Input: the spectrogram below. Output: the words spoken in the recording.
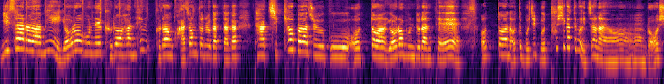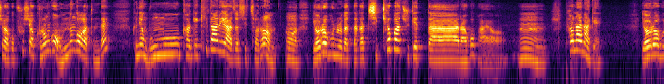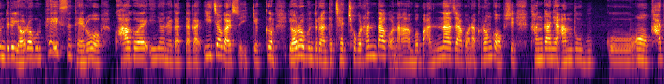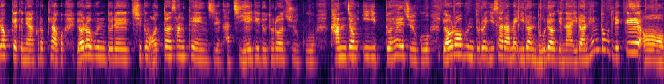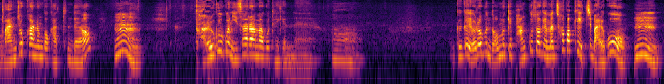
이 사람이 여러분의 그러한 행, 그러한 과정들을 갖다가 다 지켜봐주고 어떠한 여러분들한테 어떠한 어떤 뭐지 뭐 푸시 같은 거 있잖아요. 어, 러시하고 푸시하고 그런 거 없는 것 같은데? 그냥 묵묵하게 키다리 아저씨처럼 어, 여러분을 갖다가 지켜봐 주겠다라고 봐요. 음, 편안하게. 여러분들이 여러분 페이스대로 과거의 인연을 갖다가 잊어갈 수 있게끔 여러분들한테 재촉을 한다거나 뭐 만나자거나 그런 거 없이 간간히 안부 있고 어, 가볍게 그냥 그렇게 하고 여러분들의 지금 어떤 상태인지 같이 얘기도 들어주고 감정 이입도 해주고 여러분들은 이 사람의 이런 노력이나 이런 행동들이 꽤 어, 만족하는 것 같은데요. 음 결국은 이 사람하고 되겠네. 어. 그러니까 여러분 너무 이렇게 방구석에만 처박혀 있지 말고 음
